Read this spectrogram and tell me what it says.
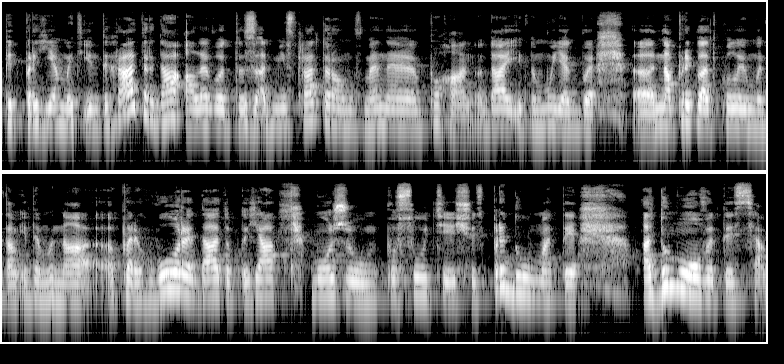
підприємець-інтегратор, да? але от з адміністратором в мене погано. Да? І тому, якби, е, наприклад, коли ми там ідемо на переговори, да? тобто я можу по суті щось придумати, домовитися.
